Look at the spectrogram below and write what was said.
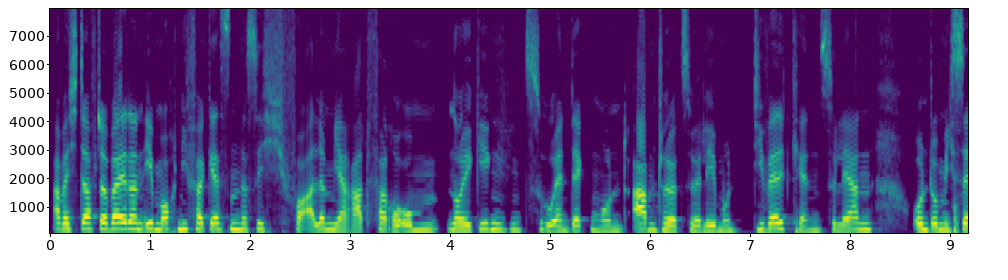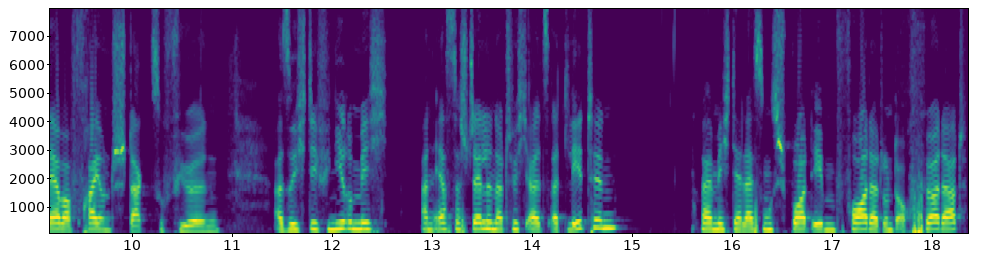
Aber ich darf dabei dann eben auch nie vergessen, dass ich vor allem ja Rad fahre, um neue Gegenden zu entdecken und Abenteuer zu erleben und die Welt kennenzulernen und um mich selber frei und stark zu fühlen. Also ich definiere mich an erster Stelle natürlich als Athletin, weil mich der Leistungssport eben fordert und auch fördert.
